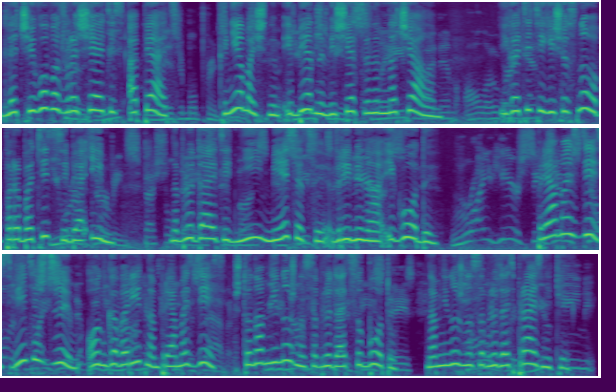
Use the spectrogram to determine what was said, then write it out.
для чего возвращаетесь опять к немощным и бедным вещественным началам, и хотите еще снова поработить себя им. Наблюдаете дни, месяцы, времена и годы. Прямо здесь, видишь, Джим, он говорит нам прямо здесь, что нам не нужно соблюдать субботу, нам не нужно соблюдать праздники.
